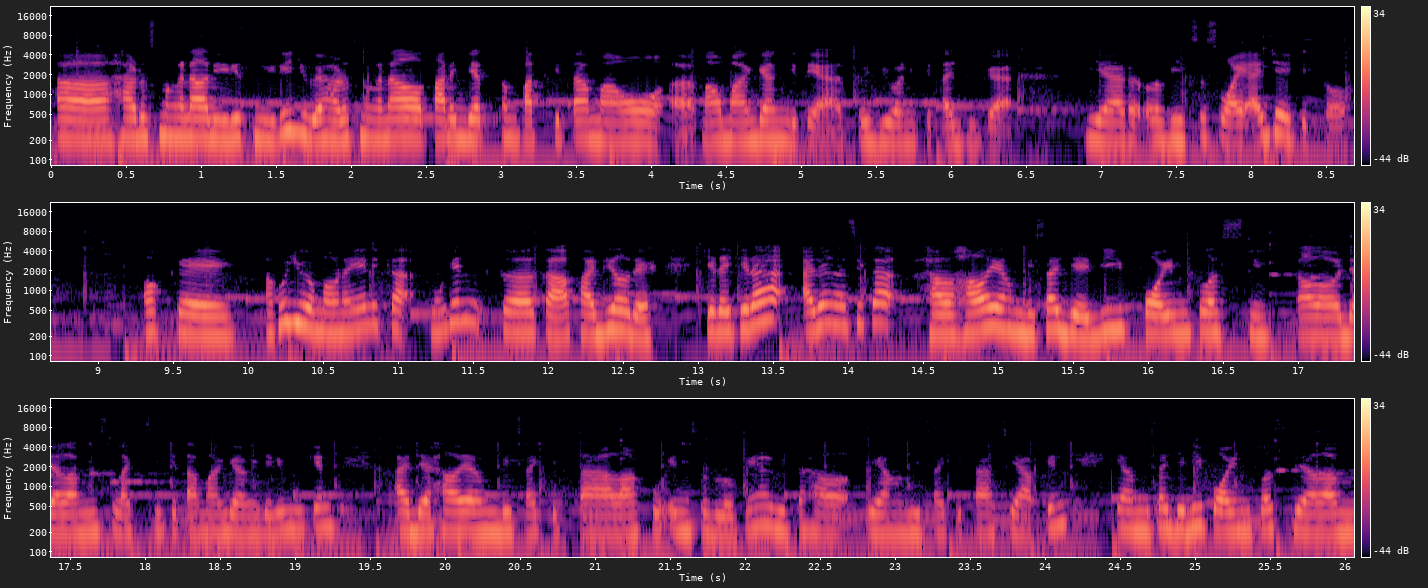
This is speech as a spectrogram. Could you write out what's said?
uh, harus mengenal diri sendiri, juga harus mengenal target tempat kita mau uh, mau magang gitu ya, tujuan kita juga biar lebih sesuai aja gitu. Oke, aku juga mau nanya nih Kak, mungkin ke Kak Fadil deh. Kira-kira ada nggak sih Kak hal-hal yang bisa jadi poin plus nih kalau dalam seleksi kita magang? Jadi mungkin ada hal yang bisa kita lakuin sebelumnya, bisa hal yang bisa kita siapin, yang bisa jadi poin plus dalam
